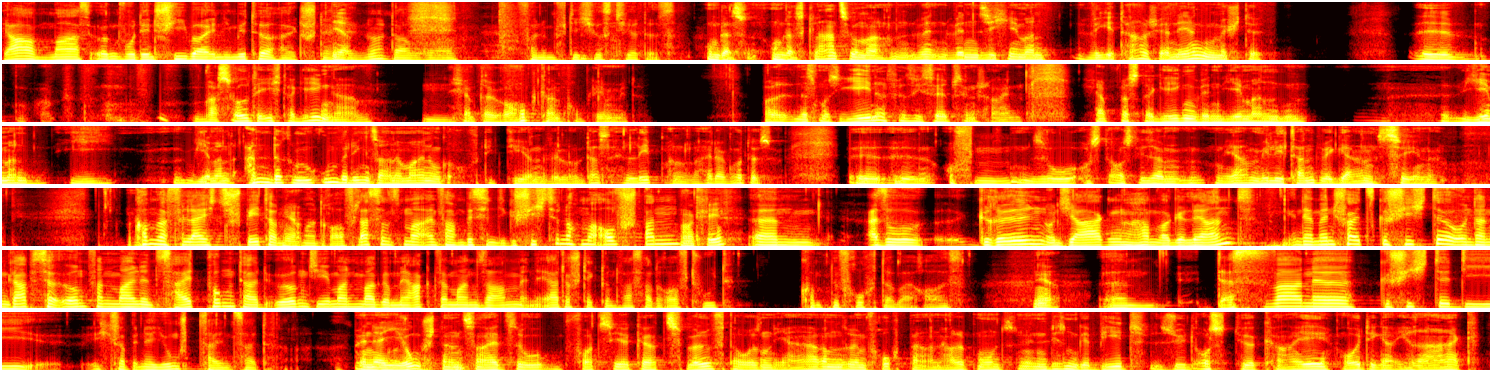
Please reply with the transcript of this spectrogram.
Maß irgendwo den Schieber in die Mitte halt stellen, Ja. ne, da wo er vernünftig justiert ist. Um das, um das klar zu machen, wenn, wenn sich jemand vegetarisch ernähren möchte, äh, was sollte ich dagegen haben? Ich habe da überhaupt kein Problem mit. Weil das muss jeder für sich selbst entscheiden. Ich habe was dagegen, wenn jemand, jemand, jemand anderem unbedingt seine Meinung aufdiktieren will. Und das erlebt man leider Gottes äh, äh, oft so aus, aus dieser ja, militant-veganen Szene. Kommen wir vielleicht später Ja. nochmal drauf. Lass uns mal einfach ein bisschen die Geschichte nochmal aufspannen. Okay. Ähm, also Grillen und Jagen haben wir gelernt in der Menschheitsgeschichte und dann gab es ja irgendwann mal einen Zeitpunkt, da hat irgendjemand mal gemerkt, wenn man Samen in Erde steckt und Wasser drauf tut, kommt eine Frucht dabei raus. Ja. Ähm, das war eine Geschichte, die ich glaube in der Jungsteinzeit. In der Jungsteinzeit, so vor circa 12.000 Jahren, so im fruchtbaren Halbmond, in diesem Gebiet Südosttürkei, heutiger Irak,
